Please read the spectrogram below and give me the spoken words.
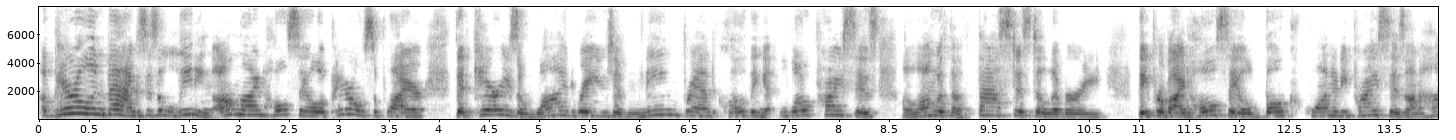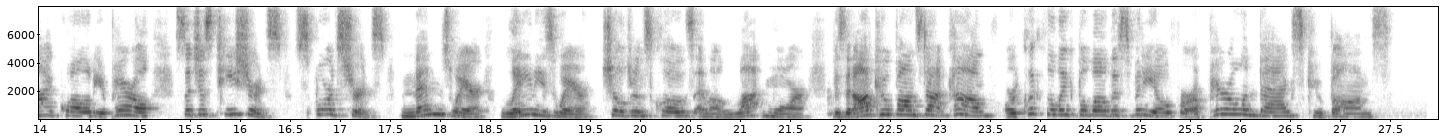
Apparel and Bags is a leading online wholesale apparel supplier that carries a wide range of name brand clothing at low prices along with the fastest delivery. They provide wholesale bulk quantity prices on high quality apparel such as t-shirts, sports shirts, menswear, ladies wear, children's clothes, and a lot more. Visit oddcoupons.com or click the link below this video for Apparel and Bags coupons.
